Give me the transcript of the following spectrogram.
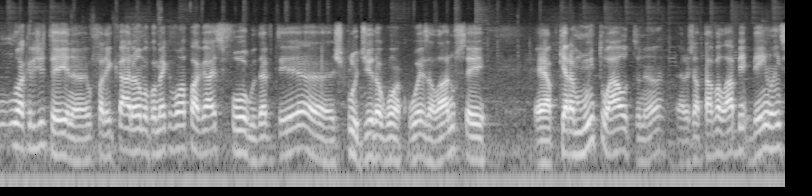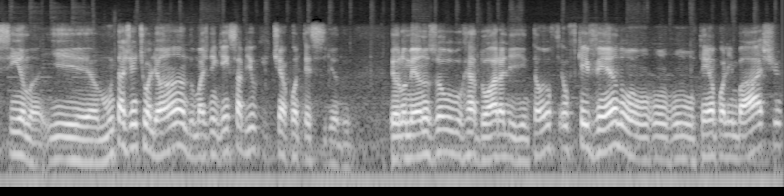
não acreditei, né? Eu falei, caramba, como é que vão apagar esse fogo? Deve ter uh, explodido alguma coisa lá, não sei. É, porque era muito alto, né? Ela já estava lá bem lá em cima. E muita gente olhando, mas ninguém sabia o que tinha acontecido. Pelo menos o redor ali. Então eu, eu fiquei vendo um, um, tempo ali embaixo.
